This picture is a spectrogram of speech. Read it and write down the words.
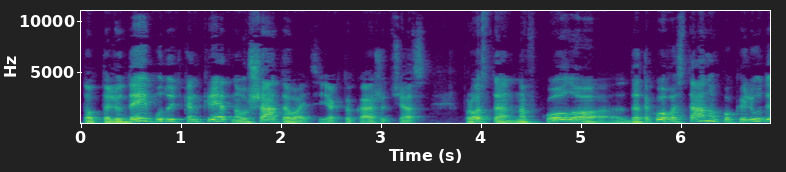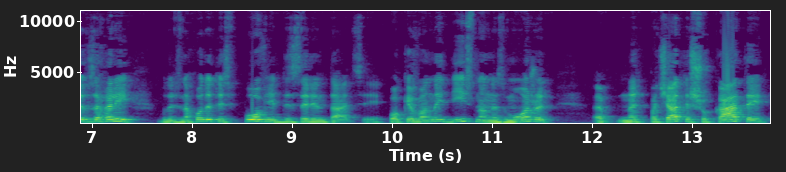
Тобто людей будуть конкретно ушатувати, як то кажуть, час. Просто навколо до такого стану, поки люди взагалі будуть знаходитись в повній дезорієнтації, поки вони дійсно не зможуть е, почати шукати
